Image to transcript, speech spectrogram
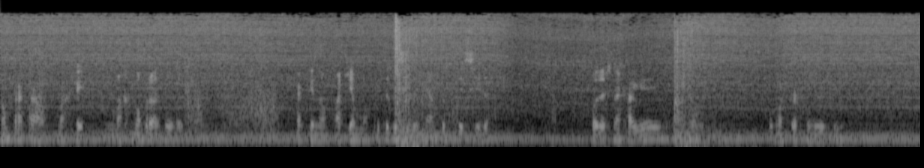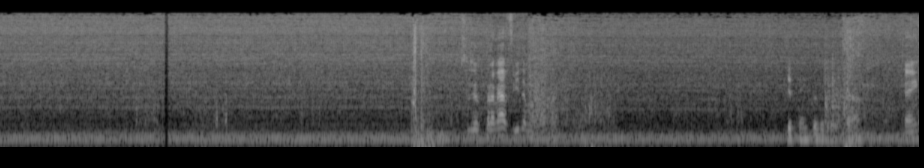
Vamos pra cá, ó, marquei. Marca, vamos pra onde, Leque? Aqui não, aqui é uma puta descida, tem uma puta descida. Foda-se, né? Caguei. Vamos um pouco mais pra cima aqui. Preciso recuperar minha vida, mano. Você tem coisa pra cá? Tem.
